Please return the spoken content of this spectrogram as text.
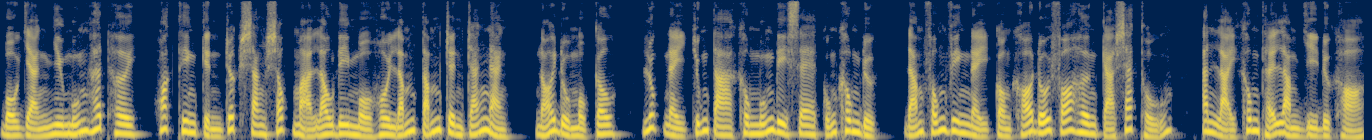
bộ dạng như muốn hết hơi, Hoắc Thiên Kình rất săn sóc mà lau đi mồ hôi lấm tắm trên trán nàng, nói đùa một câu, lúc này chúng ta không muốn đi xe cũng không được, đám phóng viên này còn khó đối phó hơn cả sát thủ, anh lại không thể làm gì được họ.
